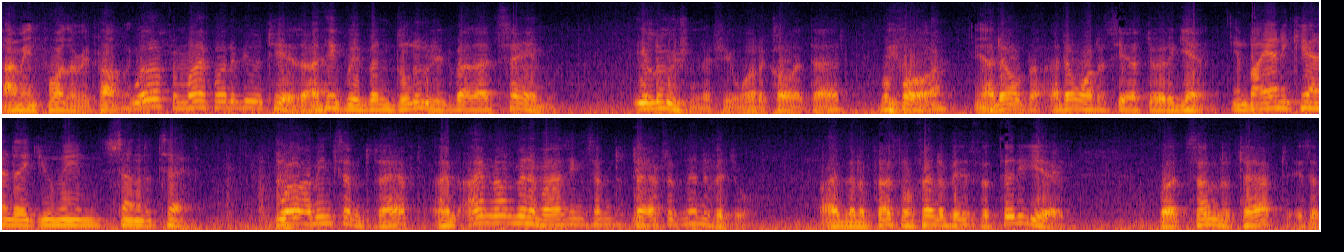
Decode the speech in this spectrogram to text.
I mean, for the Republicans. Well, from my point of view, it is. I think we've been deluded by that same illusion, if you want to call it that, before. Before? Yeah. I don't. I don't want to see us do it again. And by any candidate, you mean Senator Taft? Well, I mean Senator Taft, and I'm not minimizing Senator Taft as an individual. I've been a personal friend of his for 30 years. But Senator Taft is a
